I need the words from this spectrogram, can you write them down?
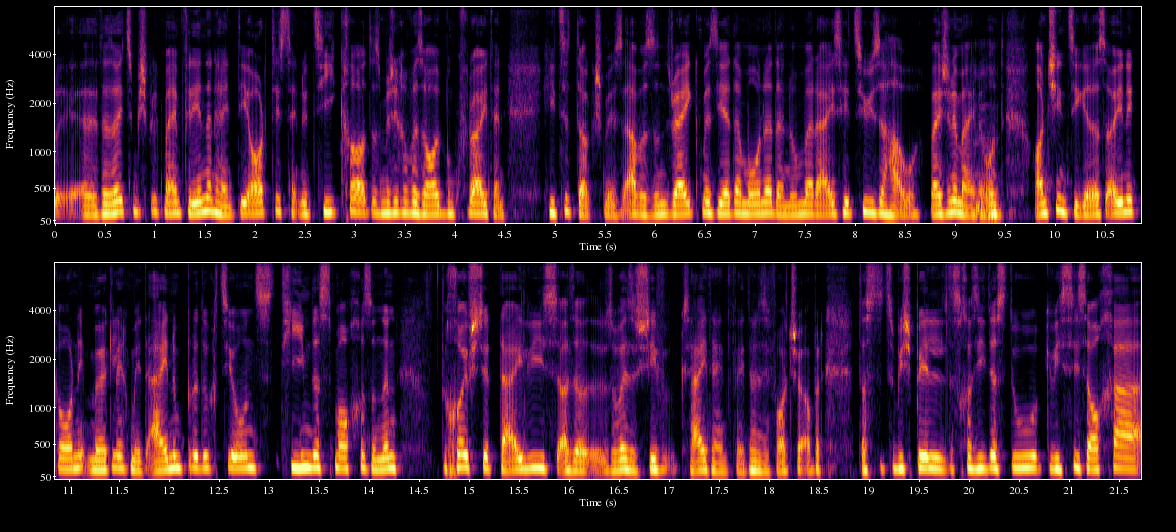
ich, äh, ich zum Beispiel gemeint, früher haben die Artists haben nicht Zeit gehabt, dass man sich auf ein Album gefreut haben. Heutzutage müssen aber so ein Drake muss jeden Monat eine Nummer 1 Hits raushauen. Weißt du, was ich meine? Und anscheinend ist das auch nicht gar nicht möglich, mit einem Produktionsteam das zu machen, sondern du kaufst dir teilweise, also so wie es Schiff gesagt haben, vielleicht haben sie falsch, aber dass du zum Beispiel, das kann sein, dass du gewisse Sachen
